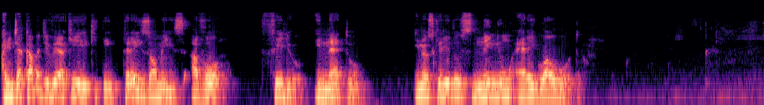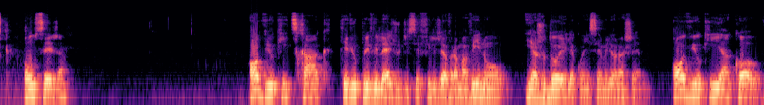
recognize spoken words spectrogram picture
A gente acaba de ver aqui que tem três homens, avô, filho e neto, e meus queridos, nenhum era igual ao outro. Ou seja, óbvio que Yitzhak teve o privilégio de ser filho de Avram Avinu e ajudou ele a conhecer melhor Hashem. Óbvio que Yaakov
